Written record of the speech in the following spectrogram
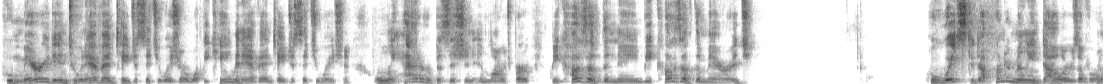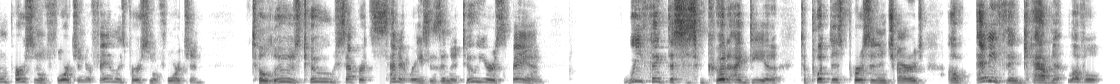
who married into an advantageous situation or what became an advantageous situation only had her position in large part because of the name, because of the marriage, who wasted a $100 million of her own personal fortune, her family's personal fortune, to lose two separate Senate races in a two year span. We think this is a good idea to put this person in charge of anything cabinet level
